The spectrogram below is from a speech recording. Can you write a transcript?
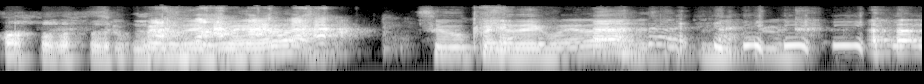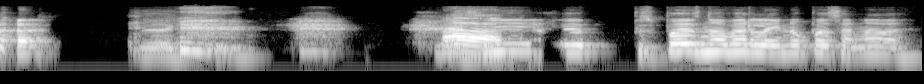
Súper de hueva. Súper de hueva. Nada. Así, pues puedes no verla y no pasa nada.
